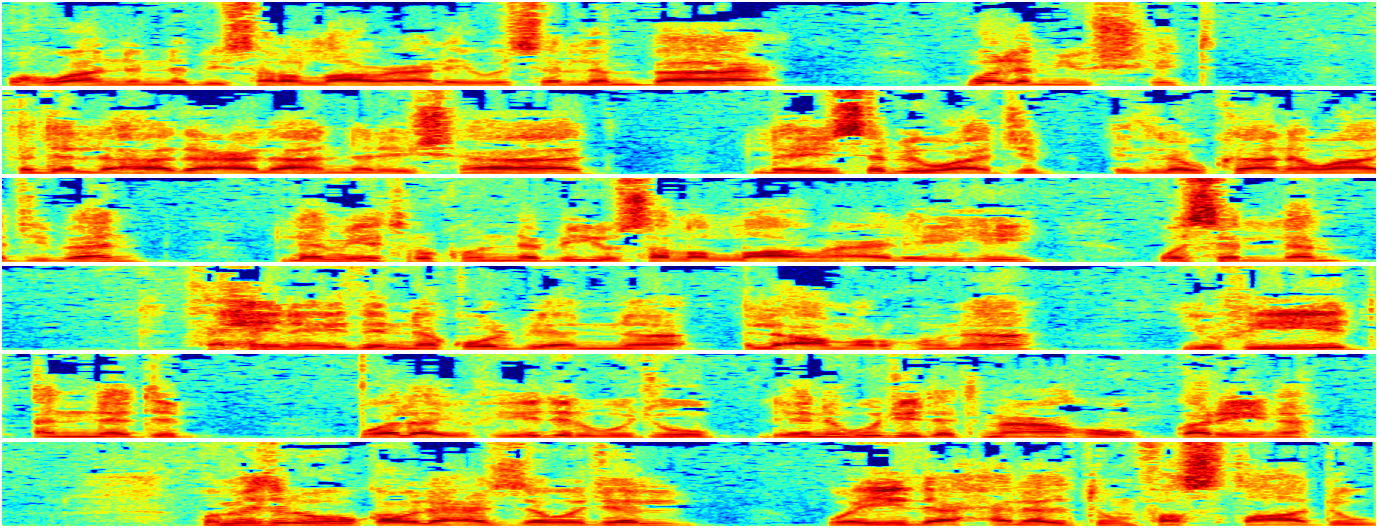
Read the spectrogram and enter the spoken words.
وهو أن النبي صلى الله عليه وسلم باع ولم يشهد. فدل هذا على أن الإشهاد ليس بواجب إذ لو كان واجبا لم يتركه النبي صلى الله عليه وسلم. فحينئذ نقول بأن الأمر هنا يفيد الندب ولا يفيد الوجوب لأنه وجدت معه قرينة. ومثله قول عز وجل وإذا حللتم فاصطادوا.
